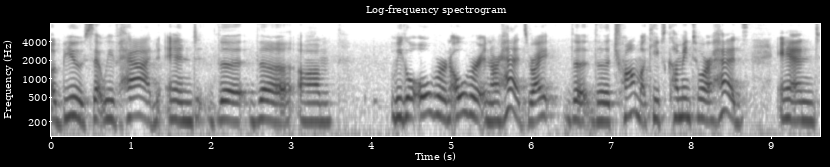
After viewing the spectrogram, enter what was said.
abuse that we've had, and the the um, we go over and over in our heads, right? The the trauma keeps coming to our heads, and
